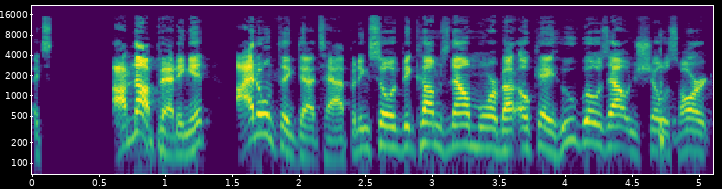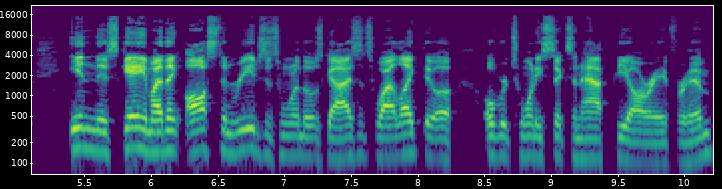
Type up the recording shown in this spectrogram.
It's I'm not betting it. I don't think that's happening. So it becomes now more about okay, who goes out and shows heart in this game? I think Austin Reaves is one of those guys. That's why I like the uh, over 26 and a half PRA for him.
